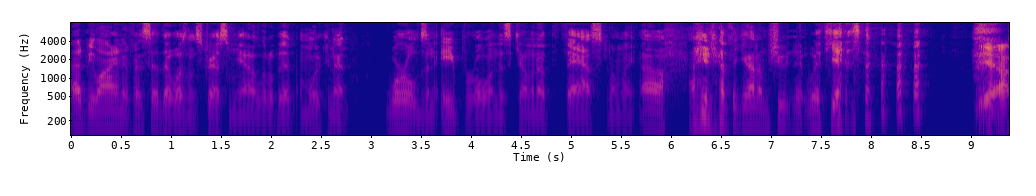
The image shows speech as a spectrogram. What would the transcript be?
I'd be lying if I said that wasn't stressing me out a little bit. I'm looking at Worlds in April, and it's coming up fast, and I'm like, oh, I didn't have the gun I'm shooting it with yet. yeah.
